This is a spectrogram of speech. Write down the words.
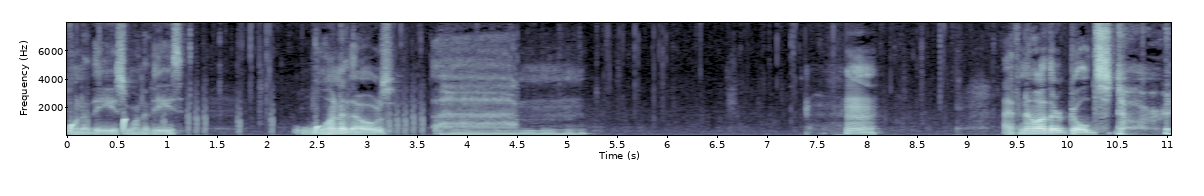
one of these, one of these, one of those. Um, hmm. I have no other gold star or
